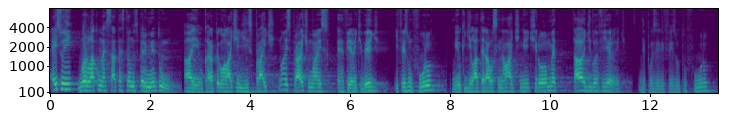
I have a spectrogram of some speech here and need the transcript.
É isso aí, bora lá começar testando o experimento 1. Aí, o cara pegou uma latinha de Sprite, não é Sprite, mas é refrigerante verde, e fez um furo meio que de lateral assim na latinha e tirou metade do refrigerante. Depois ele fez outro furo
